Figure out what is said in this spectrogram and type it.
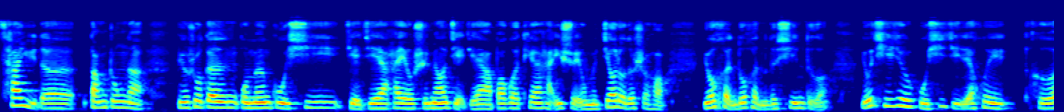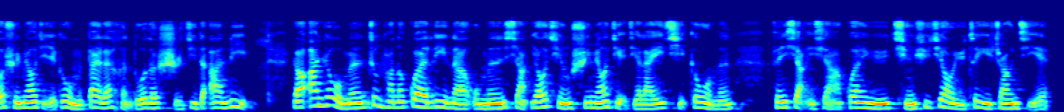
参与的当中呢，比如说跟我们古希姐姐还有水淼姐姐啊，包括天海一水，我们交流的时候，有很多很多的心得。尤其就是古希姐姐会和水淼姐姐给我们带来很多的实际的案例。然后按照我们正常的惯例呢，我们想邀请水淼姐姐来一起跟我们分享一下关于情绪教育这一章节，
